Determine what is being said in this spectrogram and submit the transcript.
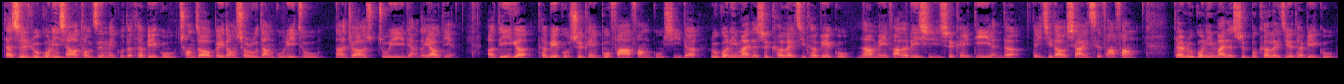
但是如果你想要投资美国的特别股，创造被动收入当股利族，那就要注意两个要点。啊，第一个，特别股是可以不发放股息的。如果你买的是可累积特别股，那没发的利息是可以递延的，累积到下一次发放。但如果你买的是不可累积的特别股，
